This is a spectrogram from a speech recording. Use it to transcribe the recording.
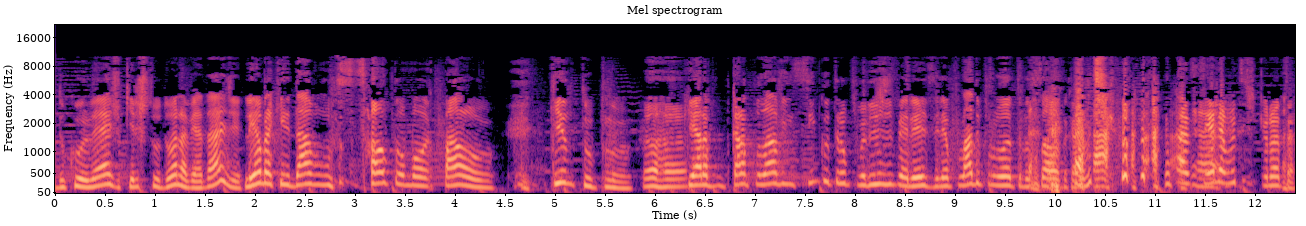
do colégio que ele estudou, na verdade, lembra que ele dava um salto mortal quíntuplo. Aham. Que era, o cara pulava em cinco trampolins diferentes, ele ia pro lado e pro outro no salto, cara. Muito escroto. A cena é muito escrota.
